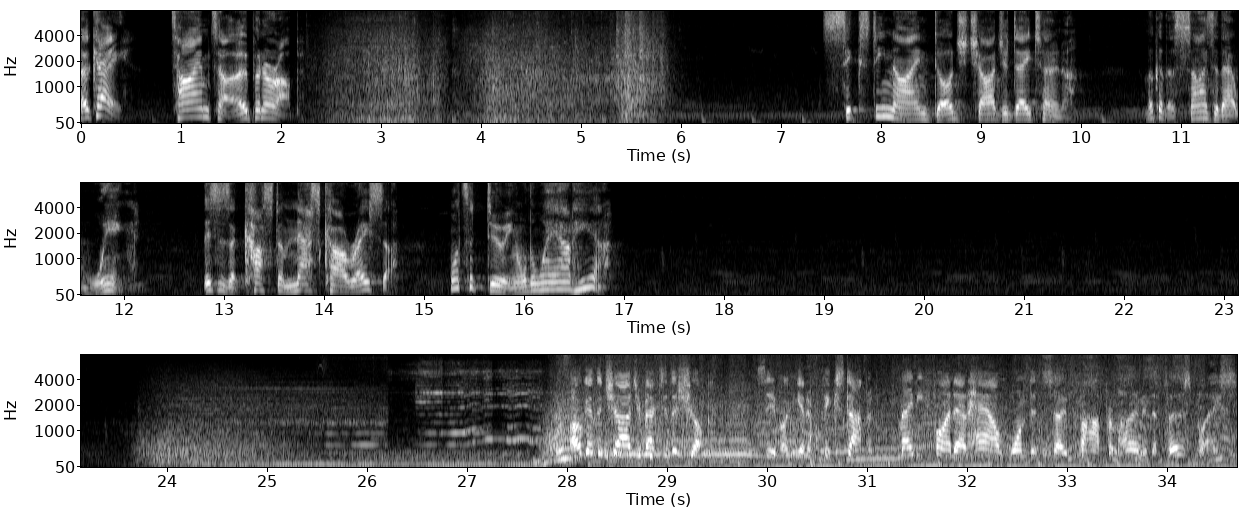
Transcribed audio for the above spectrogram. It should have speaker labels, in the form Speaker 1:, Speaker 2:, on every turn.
Speaker 1: Okay, time to open her up. Sixty-nine Dodge Charger Daytona. Look at the size of that wing. This is a custom NASCAR racer. What's it doing all the way out here? I'll get the Charger back to the shop. See if I can get it fixed up and maybe find out how it wandered so far from home in the first place.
